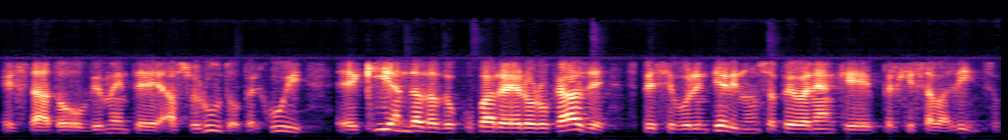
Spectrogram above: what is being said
è stato ovviamente assoluto, per cui eh, chi è andato ad occupare le loro case spesso e volentieri non sapeva neanche perché stava lì. Insomma.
